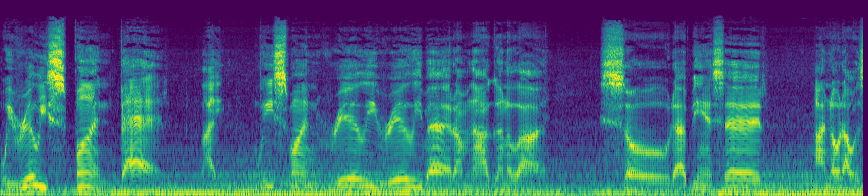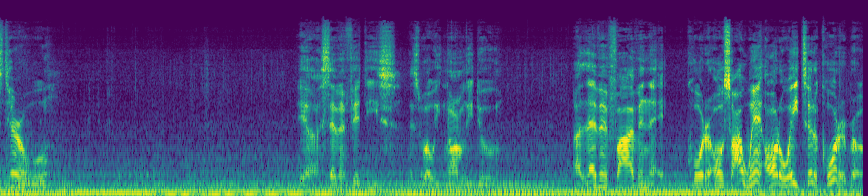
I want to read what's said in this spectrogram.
We really spun bad. Like, we spun really, really bad. I'm not gonna lie. So, that being said, I know that was terrible. Yeah, 750s is what we normally do. 11.5 in the quarter. Oh, so I went all the way to the quarter, bro.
